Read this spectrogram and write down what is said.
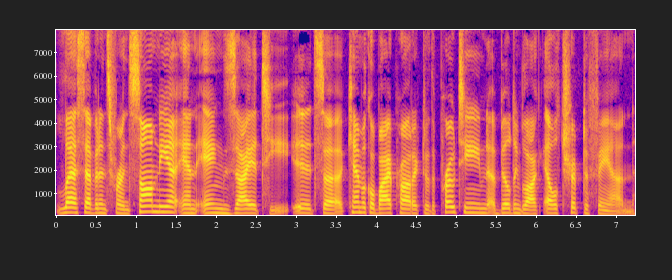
less evidence for insomnia and anxiety. It's a chemical byproduct of the protein a building block L-tryptophan.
